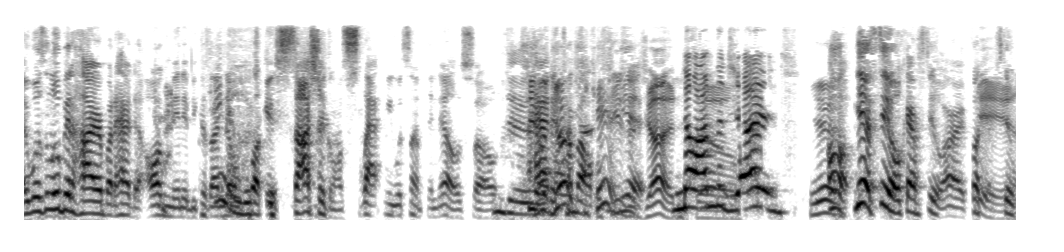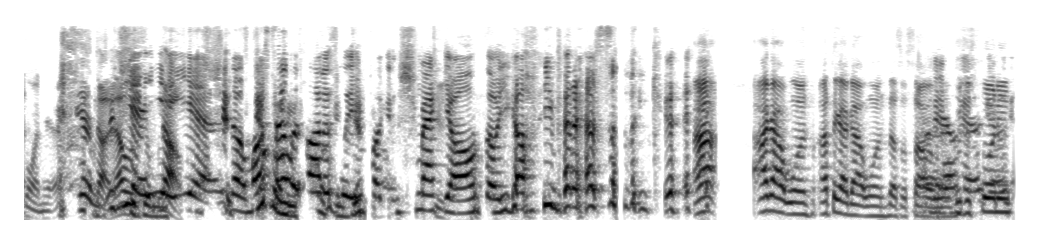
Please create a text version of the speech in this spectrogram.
It was a little bit higher, but I had to augment it because I know Damn, fucking Sasha gonna slap me with something else. So Dude. I had to come out. She's yeah. the judge. No, I'm the judge. yeah. Oh yeah, still okay. I'm still all right. Fuck Yeah, it, still yeah. going there. No, Yeah, was- yeah, no. yeah. Shit, No, it's gonna Marcellus fucking honestly different. fucking schmack Dude. y'all, so you got you better have something good. I I got one. I think I got one. That's a solid Okay, one, okay, which is okay, funny okay,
